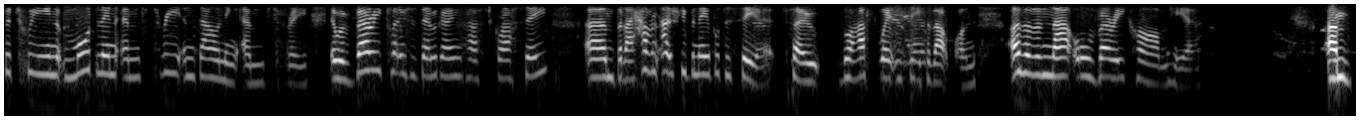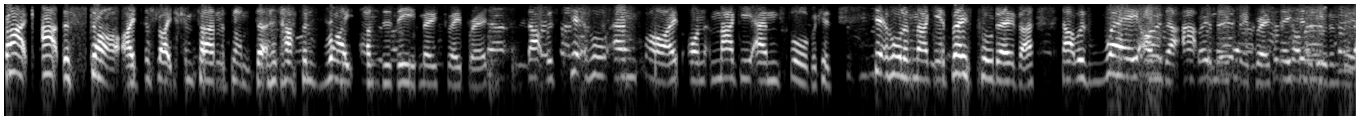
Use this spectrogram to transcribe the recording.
between Magdalene M3 and Downing M3. They were very close as they were going past Grassy, um, but I haven't actually been able to see it. So we'll have to wait and see for that one. Other than that, all very calm here. Um, back at the start, I'd just like to confirm the bump that has happened right under the motorway bridge. That was Tithall M5 on Maggie M4 because Tithall and Maggie are both pulled over. That was way under at the motorway bridge. They didn't even move.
